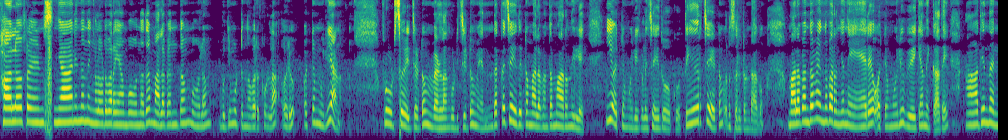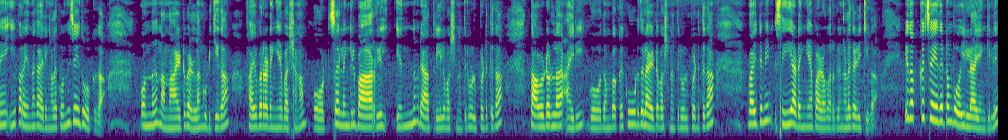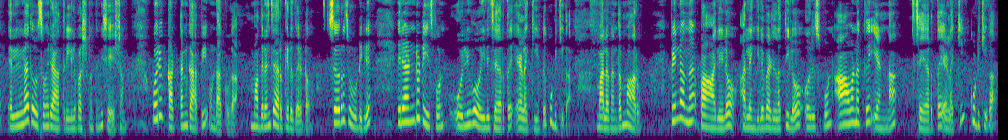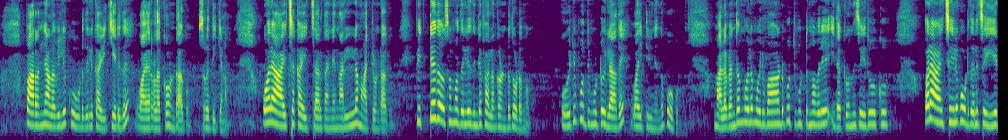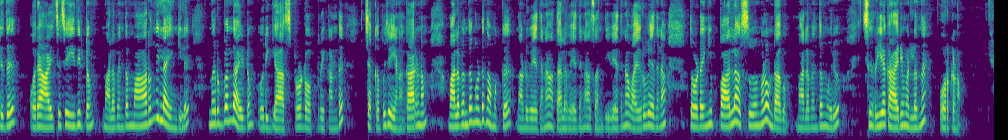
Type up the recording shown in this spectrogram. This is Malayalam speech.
ഹലോ ഫ്രണ്ട്സ് ഞാനിന്ന് നിങ്ങളോട് പറയാൻ പോകുന്നത് മലബന്ധം മൂലം ബുദ്ധിമുട്ടുന്നവർക്കുള്ള ഒരു ഒറ്റമൂലിയാണ്. ഫ്രൂട്ട്സ് കഴിച്ചിട്ടും വെള്ളം കുടിച്ചിട്ടും എന്തൊക്കെ ചെയ്തിട്ടും മലബന്ധം മാറുന്നില്ലേ? ഈ ഒറ്റമൂലികൾ ചെയ്തു നോക്കൂ. തീർച്ചയായിട്ടും റിസൾട്ട് ഉണ്ടാകും. മലബന്ധം എന്ന് പറഞ്ഞ് നേരെ ഒറ്റമൂലി ഉപയോഗിക്കാൻ നിൽക്കാതെ ആദ്യം തന്നെ ഈ പറയുന്ന കാര്യങ്ങളൊക്കെ ഒന്ന് ചെയ്തു നോക്കുക. ഒന്ന് നന്നായിട്ട് വെള്ളം കുടിക്കുക ഫൈബർ അടങ്ങിയ ഭക്ഷണം ഓട്സ് അല്ലെങ്കിൽ ബാർലി എന്നും രാത്രിയിൽ ഭക്ഷണത്തിൽ ഉൾപ്പെടുത്തുക തവിടുള്ള അരി ഗോതമ്പൊക്കെ കൂടുതലായിട്ട് ഭക്ഷണത്തിൽ ഉൾപ്പെടുത്തുക വൈറ്റമിൻ സി അടങ്ങിയ പഴവർഗങ്ങൾ കഴിക്കുക. ഇതൊക്കെ ചെയ്തിട്ടും പോയില്ല എങ്കിൽ എല്ലാ ദിവസവും രാത്രിയിൽ ഭക്ഷണത്തിന് ശേഷം ഒരു കട്ടൻ കാപ്പി ഉണ്ടാക്കുക. മധുരം ചേർക്കരുത് കേട്ടോ. ചെറു ചൂടിൽ രണ്ട് ടീസ്പൂൺ ഒലിവ് ഓയിൽ ചേർത്ത് ഇളക്കിയിട്ട് കുടിക്കുക. മലബന്ധം മാറും. പിന്നൊന്ന് പാലിലോ അല്ലെങ്കിൽ വെള്ളത്തിലോ ഒരു സ്പൂൺ ആവണക്ക് എണ്ണ ചേർത്ത് ഇളക്കി കുടിക്കുക. പറഞ്ഞ അളവിൽ കൂടുതൽ കഴിക്കരുത്. വയറിളക്കം ഉണ്ടാകും. ശ്രദ്ധിക്കണം. ഒരാഴ്ച കഴിച്ചാൽ തന്നെ നല്ല മാറ്റം ഉണ്ടാകും. പിറ്റേ ദിവസം മുതൽ ഇതിന്റെ ഫലം കണ്ടു തുടങ്ങും. ഒരു ബുദ്ധിമുട്ടും ഇല്ലാതെ വയറ്റിൽ നിന്ന് പോകും. മലബന്ധം മൂലം ഒരുപാട് ബുദ്ധിമുട്ടുന്നവർ ഇതൊക്കെ ഒന്ന് ചെയ്തു നോക്കൂ. ഒരാഴ്ചയിൽ കൂടുതൽ ചെയ്യരുത്. ഒരാഴ്ച ചെയ്തിട്ടും മലബന്ധം മാറുന്നില്ല എങ്കിൽ നിർബന്ധമായിട്ടും ഒരു ഗ്യാസ്ട്രോ ഡോക്ടറെ കണ്ട് ചെക്കപ്പ് ചെയ്യണം. കാരണം മലബന്ധം കൊണ്ട് നമുക്ക് നടുവേദന തലവേദന സന്ധിവേദന വയറുവേദന തുടങ്ങി പല അസുഖങ്ങളും ഉണ്ടാകും. മലബന്ധം ഒരു ചെറിയ കാര്യമല്ലെന്ന് ഓർക്കണം.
